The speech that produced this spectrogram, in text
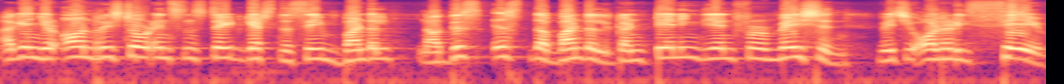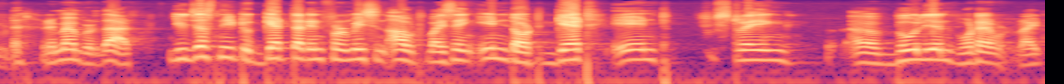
again your on restore instance state gets the same bundle. Now this is the bundle containing the information which you already saved. Remember that. You just need to get that information out by saying in dot get int string uh, boolean whatever right?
